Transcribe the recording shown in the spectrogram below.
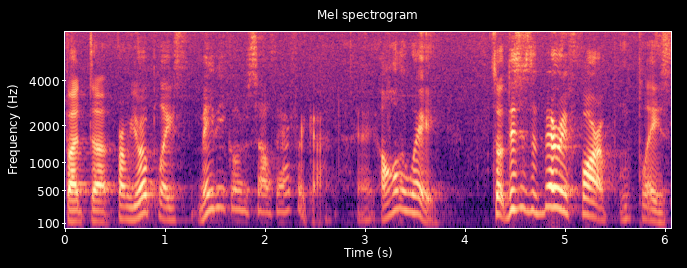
but uh, from your place, maybe go to South Africa, all the way. So this is a very far place.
